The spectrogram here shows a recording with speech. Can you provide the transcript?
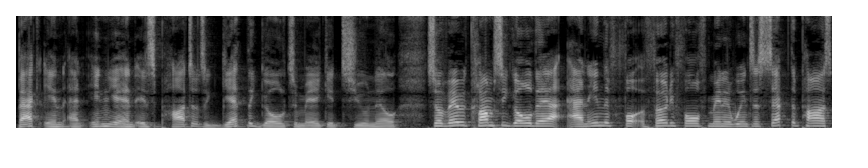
back in and in the end it's Pato to get the goal to make it 2-0. So very clumsy goal there and in the 34th minute we intercept the pass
